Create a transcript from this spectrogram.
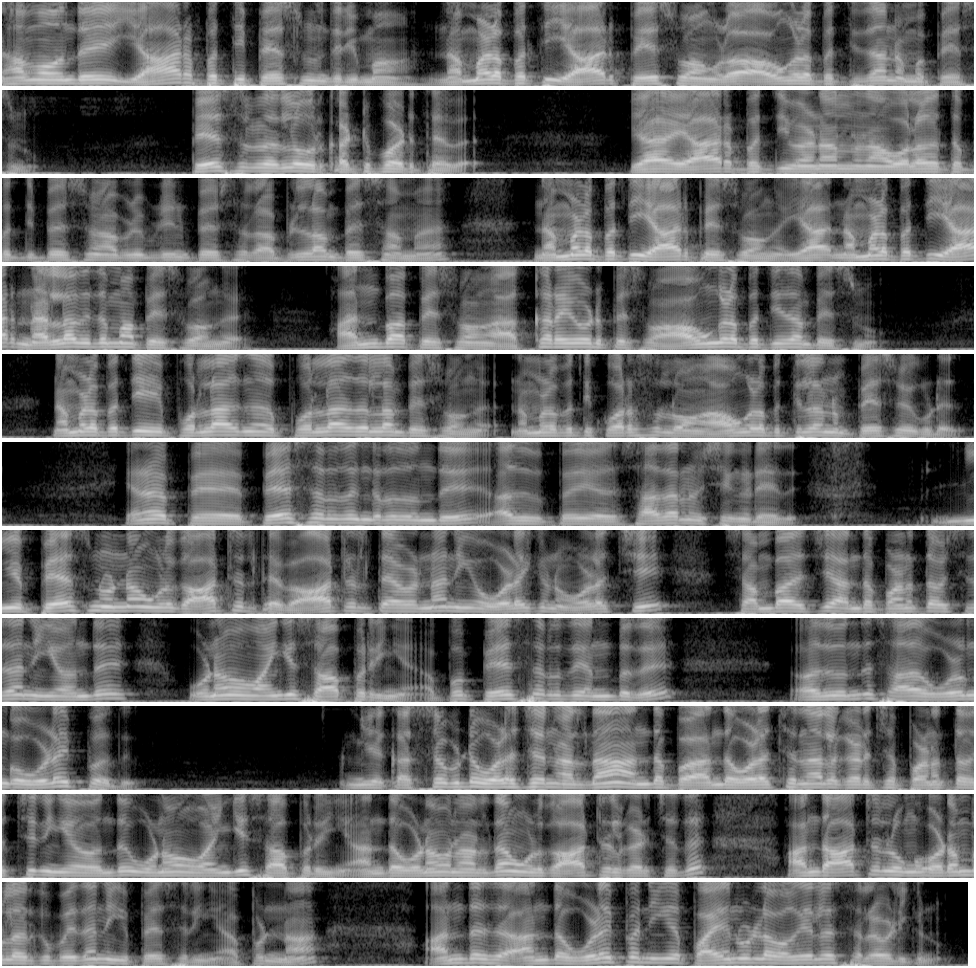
நாம் வந்து யாரை பற்றி பேசணும் தெரியுமா? நம்மளை பற்றி யார் பேசுவாங்களோ அவங்கள பற்றி தான் நம்ம பேசணும். பேசுகிறதுல ஒரு கட்டுப்பாடு தேவை. யா யாரை பற்றி வேணாலும் நான் உலகத்தை பற்றி பேசுவேன் அப்படி இப்படின்னு பேசுகிற அப்படிலாம் பேசாமல் நம்மளை பற்றி யார் பேசுவாங்க? யா நம்மளை பற்றி யார் நல்ல விதமாக பேசுவாங்க? அன்பாக பேசுவாங்க அக்கறையோடு பேசுவாங்க அவங்கள பற்றி தான் பேசணும். நம்மளை பற்றி பொருளாத பொருளாதாரலாம் பேசுவாங்க. நம்மளை பற்றி குறை சொல்லுவாங்க அவங்கள பற்றிலாம் நம்ம பேசவே கூடாது. ஏன்னா பே பேசுகிறதுங்கிறது வந்து அது பெரிய சாதாரண விஷயம் கிடையாது. நீங்கள் பேசணுன்னா உங்களுக்கு ஆற்றல் தேவை. ஆற்றல் தேவைன்னா நீங்கள் உழைக்கணும். உழைச்சி சம்பாதிச்சு அந்த பணத்தை வச்சு தான் நீங்கள் வந்து உணவை வாங்கி சாப்பிட்றீங்க. அப்போ பேசுகிறது என்பது அது வந்து சா ஒழுங்க உழைப்பு அது. நீங்கள் கஷ்டப்பட்டு உழைச்சனால தான் அந்த ப அந்த உழைச்சனால கிடைச்ச பணத்தை வச்சு நீங்கள் வந்து உணவை வாங்கி சாப்பிட்றீங்க. அந்த உணவுனால தான் உங்களுக்கு ஆற்றல் கிடைச்சது. அந்த ஆற்றல் உங்கள் உடம்புல இருக்க போய் தான் நீங்கள் பேசுகிறீங்க அப்படின்னா அந்த அந்த உழைப்பை நீங்கள் பயனுள்ள வகையில் செலவழிக்கணும்.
